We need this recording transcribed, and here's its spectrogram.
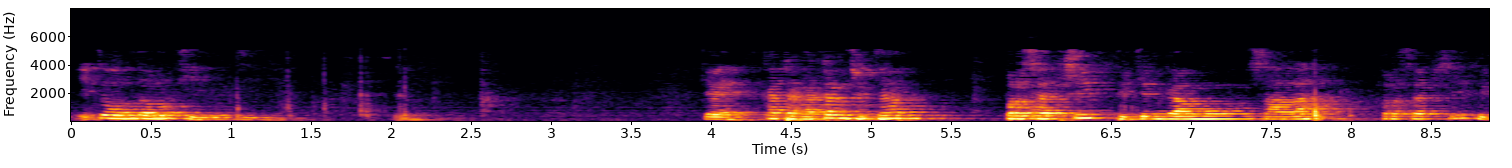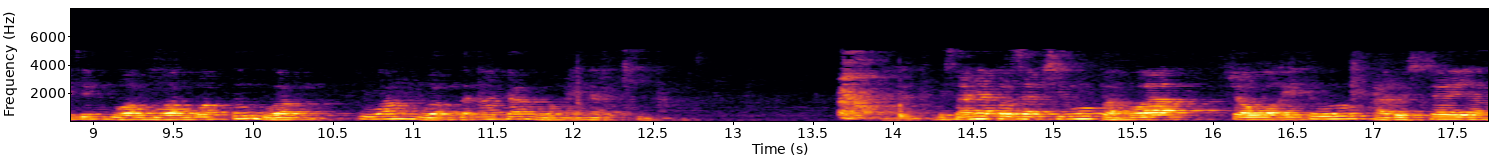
Itu ontologi kuncinya. Oke, kadang-kadang juga Persepsi bikin kamu salah Persepsi bikin buang-buang waktu Buang uang, buang tenaga, buang energi Misalnya persepsimu bahwa cowok itu harusnya yang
